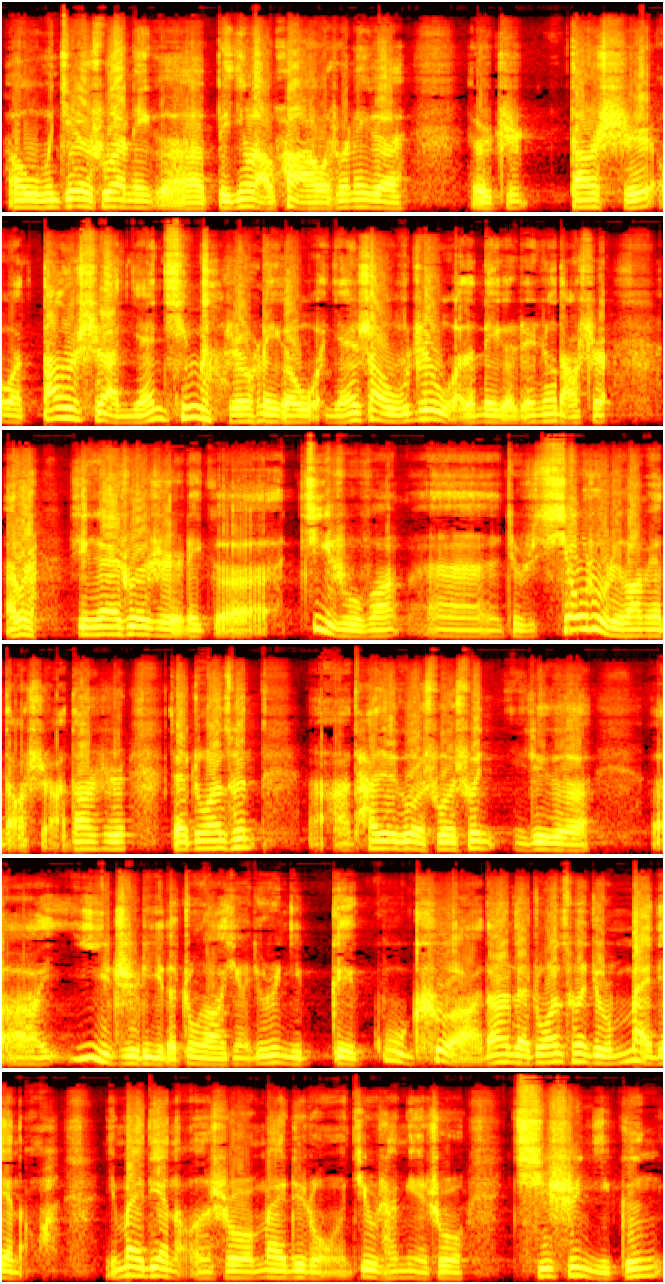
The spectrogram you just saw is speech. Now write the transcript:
好，我们接着说那个北京老炮啊。我说那个就是指，当时我当时啊年轻的时候，那个我年少无知，我的那个人生导师，哎，不是，应该说是那个技术方，嗯，就是销售这方面导师啊。当时在中关村啊，他就跟我说说你这个呃意志力的重要性，就是你给顾客啊，当然在中关村就是卖电脑啊，你卖电脑的时候，卖这种技术产品的时候，其实你跟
